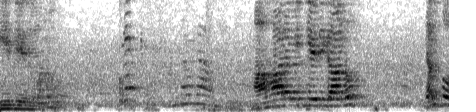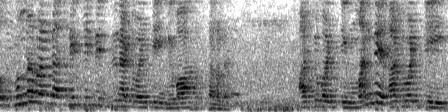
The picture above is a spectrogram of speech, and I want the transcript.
ఏదేది మనం? ఆహారం ఇచ్చేది గాను ఎంతో సుందరంగా తీర్చిదిద్దినటువంటి నివాస స్థలం అటువంటి మంది అటువంటి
